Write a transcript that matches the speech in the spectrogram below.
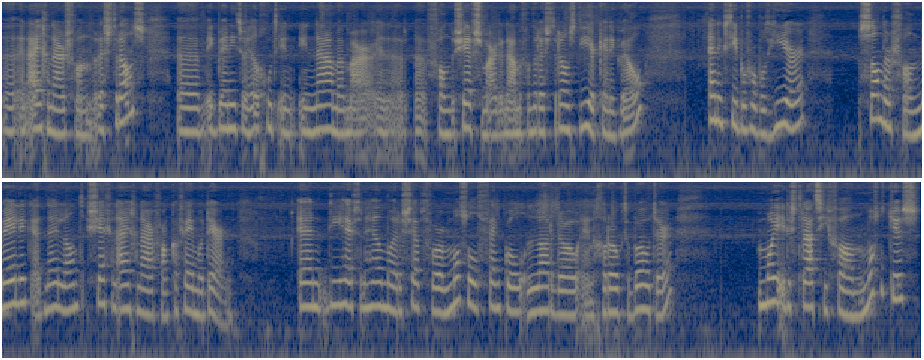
en eigenaars van restaurants. ik ben niet zo heel goed in, in namen maar, en, van de chefs, maar de namen van de restaurants, die herken ik wel. En ik zie bijvoorbeeld hier Sander van Melik uit Nederland, chef en eigenaar van Café Modern. En die heeft een heel mooi recept voor mossel, venkel, lardo en gerookte boter. Mooie illustratie van mosseltjes,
